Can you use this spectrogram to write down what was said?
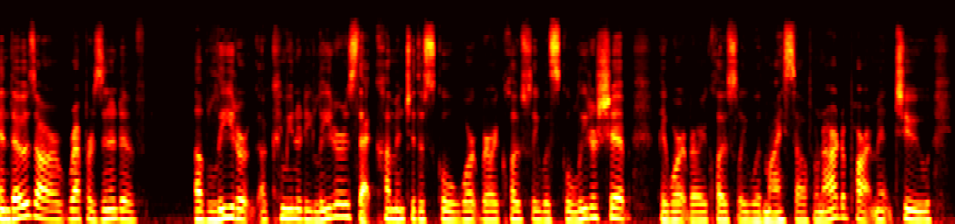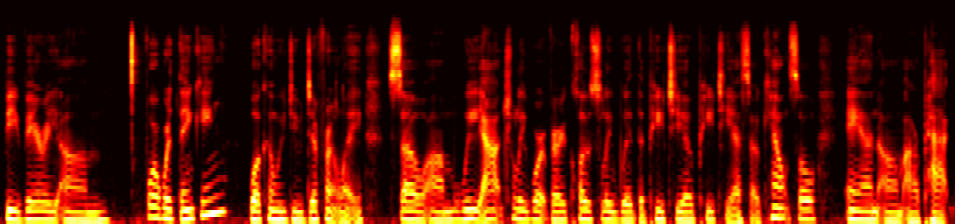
And those are representative of leader uh, community leaders that come into the school work very closely with school leadership. They work very closely with myself and our department to be very um, forward thinking what can we do differently? So um, we actually work very closely with the pto ptso council and um, our pac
